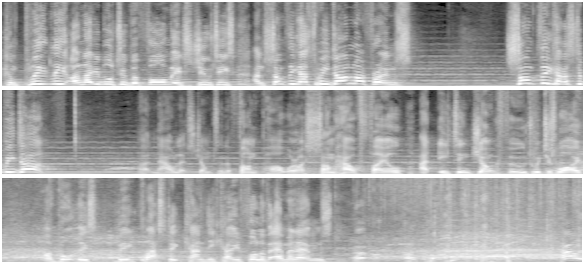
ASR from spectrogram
completely unable to perform its duties, and something has to be done, my friends. Something has to be done. Uh, now let's jump to the fun part where I somehow fail at eating junk food, which is why I bought this big plastic candy cane full of M&Ms. Uh, uh, uh how,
